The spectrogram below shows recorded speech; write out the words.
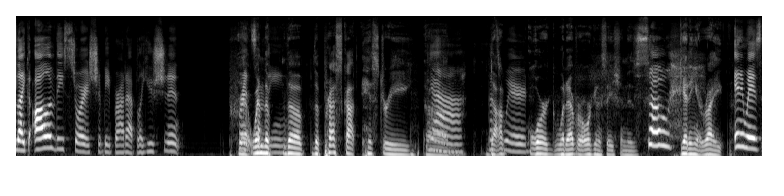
like all of these stories should be brought up. Like you shouldn't Yeah, print when the, something. the the Prescott History uh, Yeah, that's weird. org whatever organization is so getting it right. anyways,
